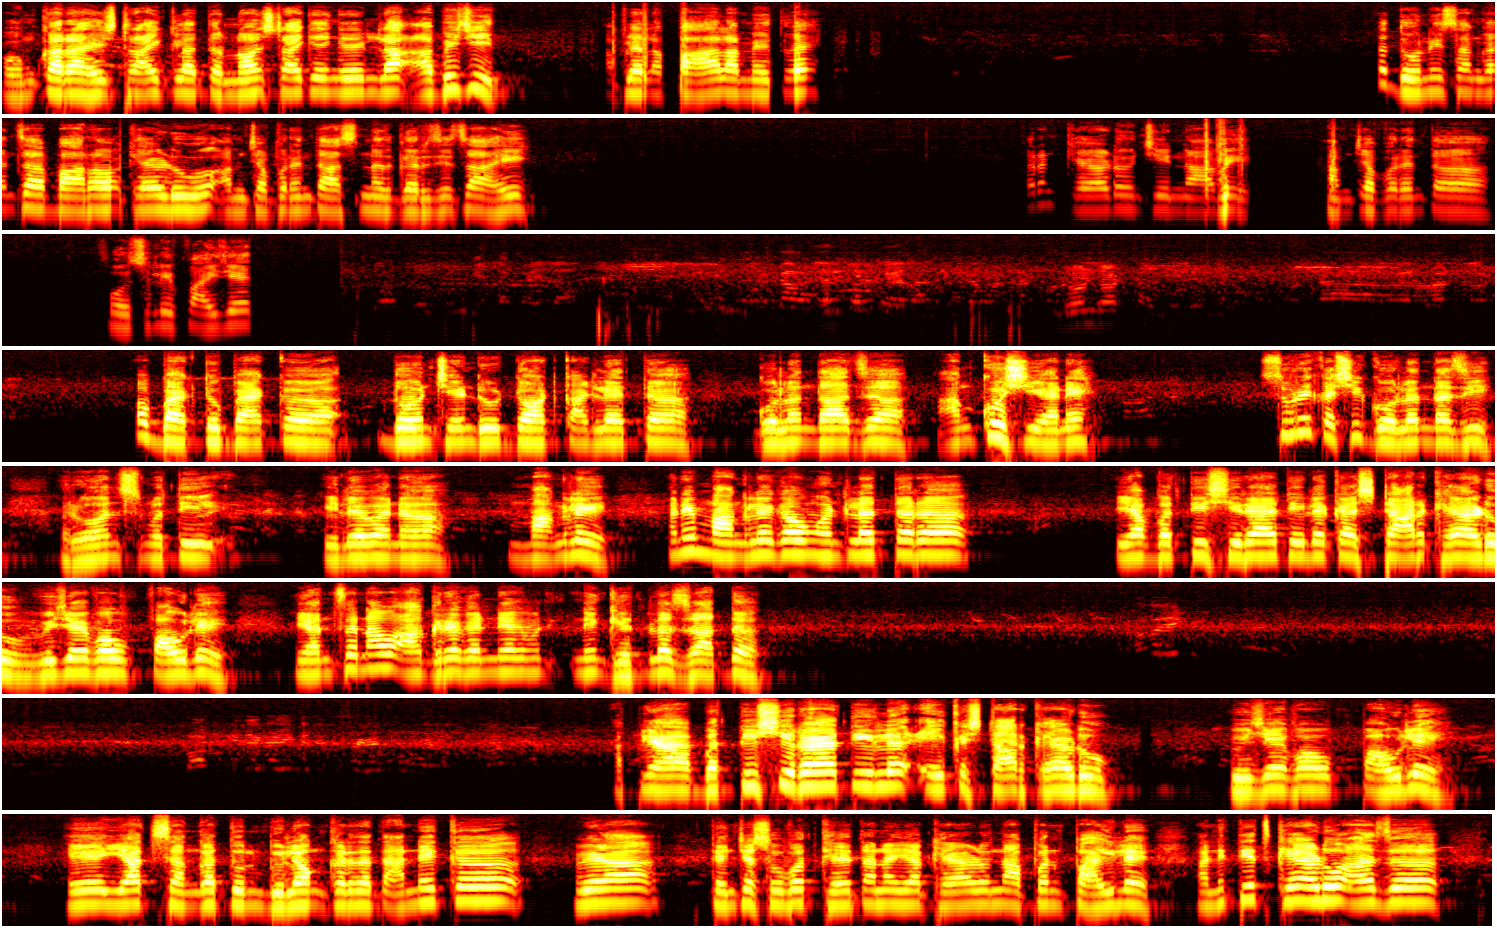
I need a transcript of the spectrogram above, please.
ओमकार आहे स्ट्राईकला तर नॉन स्ट्राईकिंग एंडला अभिजित आपल्याला पाहायला मिळतोय. दोन्ही संघांचा बारावा खेळाडू आमच्यापर्यंत असणं गरजेचं आहे. कारण खेळाडूंची नावे आमच्यापर्यंत पोचली पाहिजेत. बॅक टू बॅक दोन चेंडू डॉट काढलेत आहेत गोलंदाज uh, अंकुश याने. सुरेख अशी गोलंदाजी रोहन स्मृती इलेवन uh, मांगले. आणि मांगलेगाव म्हटलं तर या बत्तीस शिरायातील एका स्टार खेळाडू विजयभाऊ पावले यांचं नाव आग्रगण्याने घेतलं जातं. आपल्या बत्तीस शिरायातील एक स्टार खेळाडू विजयभाऊ पावले. हे याच संघातून बिलॉंग करतात. अनेक वेळा त्यांच्यासोबत खेळताना या खेळाडूंना आपण पाहिलं आहे आणि तेच खेळाडू आज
